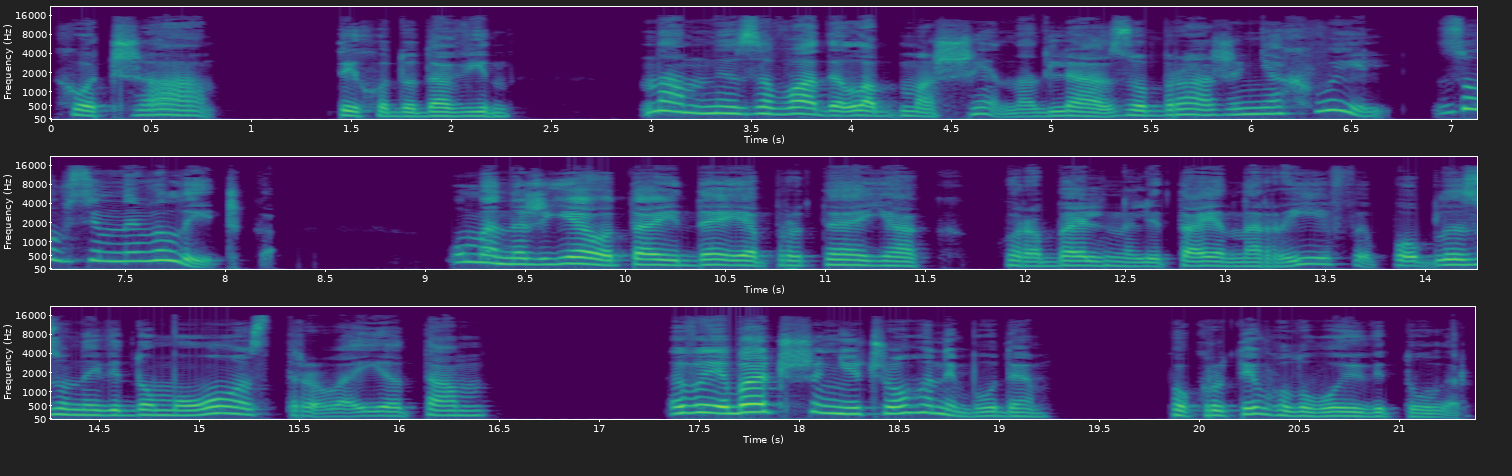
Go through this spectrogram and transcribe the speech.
Хоча, тихо додав він, нам не завадила б машина для зображення хвиль, зовсім невеличка. У мене ж є ота ідея про те, як корабель налітає на рифи поблизу невідомого острова, і отам. Вибач, нічого не буде, покрутив головою Вітулер.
